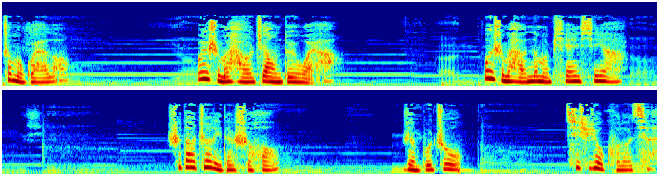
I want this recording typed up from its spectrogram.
这么乖了，为什么还要这样对我呀？为什么还要那么偏心啊？”说到这里的时候，忍不住，继续又哭了起来。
